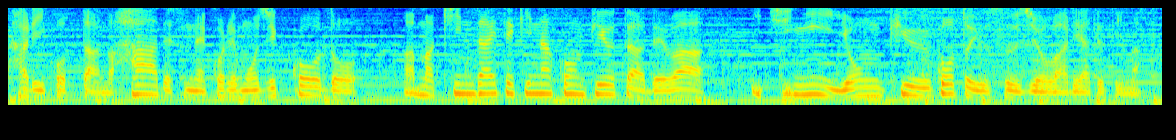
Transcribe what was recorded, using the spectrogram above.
ハリー・ポッターの「は」ですね。これ文字コード。まあ、近代的なコンピューターでは12495という数字を割り当てています。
